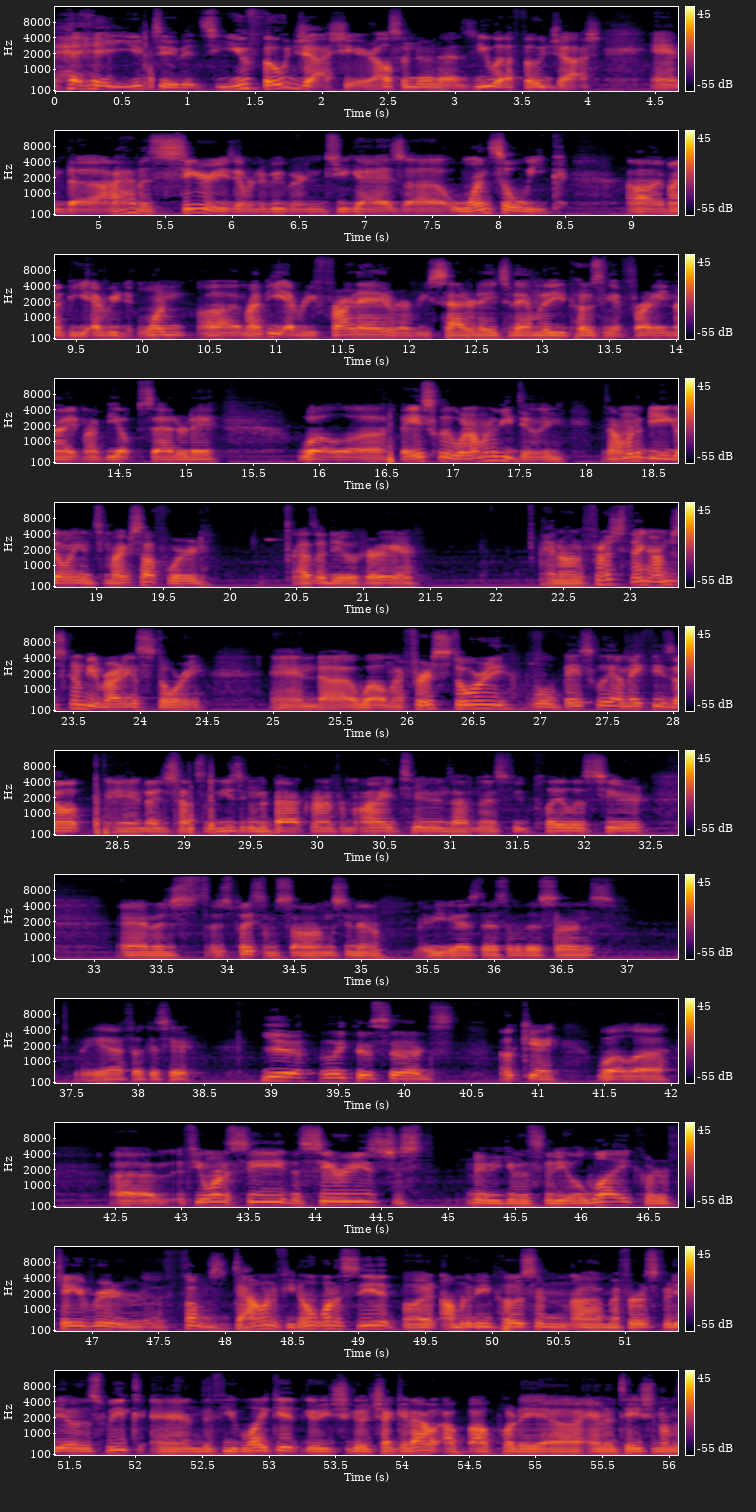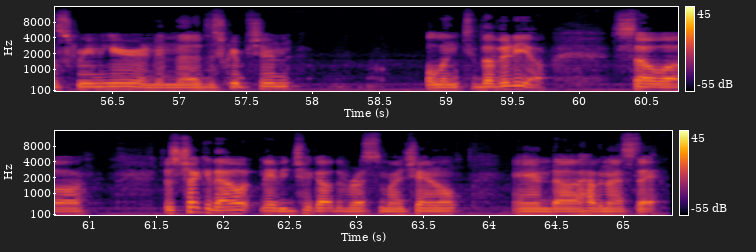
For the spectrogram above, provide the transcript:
Hey YouTube, it's UFO Josh here, also known as UFO Josh, and uh, I have a series I'm going to be bringing to you guys uh, once a week. Uh, it might be every one, uh, it might be every Friday or every Saturday. Today I'm going to be posting it Friday night, It might be up Saturday. Well, uh, basically what I'm going to be doing is I'm going to be going into Microsoft Word, as I do right here, and on a fresh thing I'm just going to be writing a story. And, uh, well, my first story, well, basically I make these up, and I just have some music in the background from iTunes, I have a nice few playlists here, and I just, I just play some songs, you know, maybe you guys know some of those songs. Yeah, focus here. Yeah, I like those songs. Okay, well, uh, uh, if you want to see the series, just maybe give this video a like or a favorite or a thumbs down if you don't want to see it. But I'm gonna be posting uh, my first video this week, and if you like it, you should go check it out. I'll, I'll put a uh, annotation on the screen here and in the description, a link to the video. So uh, just check it out. Maybe check out the rest of my channel, and uh, have a nice day.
